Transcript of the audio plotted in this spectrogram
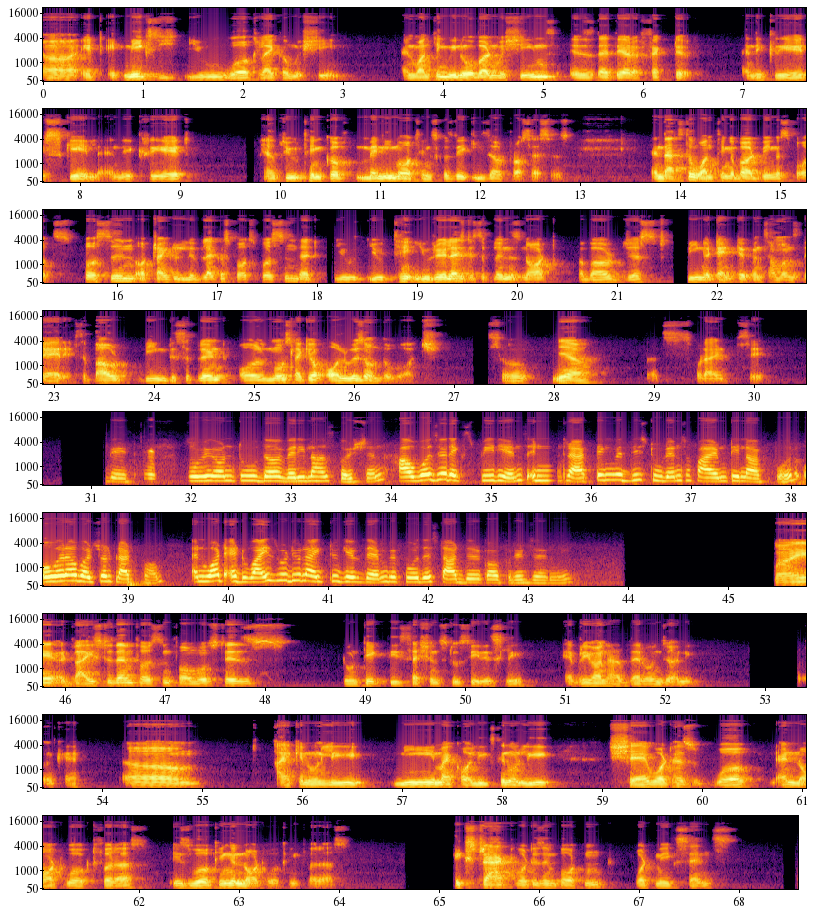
Uh, it it makes you work like a machine. And one thing we know about machines is that they are effective, and they create scale, and they create help you think of many more things because they ease out processes. And that's the one thing about being a sports person or trying to live like a sports person that you you think you realize discipline is not about just being attentive when someone's there. It's about being disciplined almost like you're always on the watch. So yeah that's what i'd say. Great. Moving on to the very last question. How was your experience interacting with the students of imt nagpur over a virtual platform and what advice would you like to give them before they start their corporate journey my advice to them first and foremost is don't take these sessions too seriously. Everyone has their own journey. Okay. Um, I can only, me, my colleagues can only share what has worked and not worked for us, is working and not working for us. Extract what is important, what makes sense.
